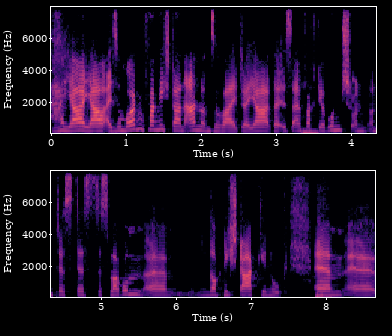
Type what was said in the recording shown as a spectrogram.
ah, ja, ja, also morgen fange ich dann an und so weiter. Ja, da ist einfach mhm. der Wunsch und, und das, das, das Warum äh, noch nicht stark genug. Mhm. Ähm, äh,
